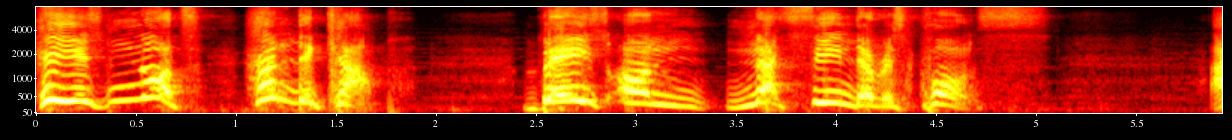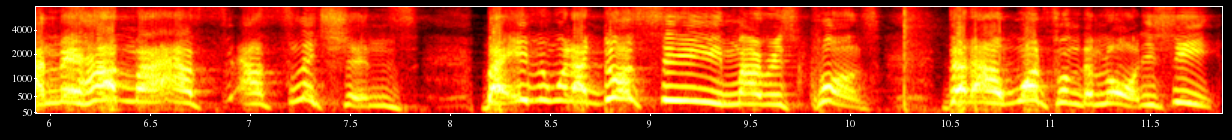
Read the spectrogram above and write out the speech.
He is not handicapped based on not seeing the response. I may have my aff- afflictions, but even when I don't see my response that I want from the Lord, you see,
